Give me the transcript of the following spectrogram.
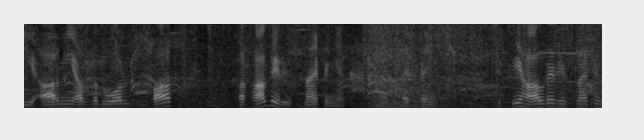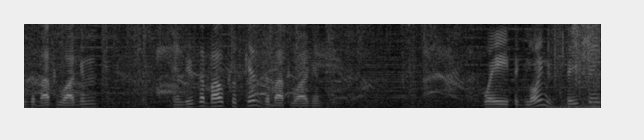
the army of the dwarves, but but Haldir is sniping it. I think. You see Haldir, he's sniping the Battle Wagon, and he's about to kill the Battle Wagon. Wait, the Gloin is facing.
